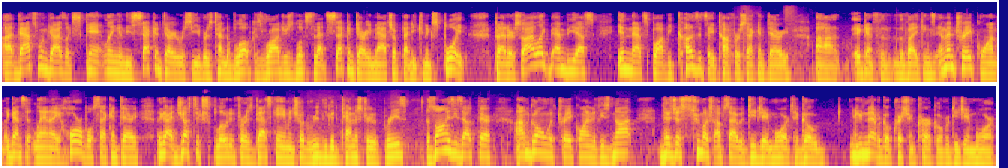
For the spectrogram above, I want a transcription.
Uh, that's when guys like Scantling and these secondary receivers tend to blow up because Rodgers looks to that secondary matchup that he can exploit better. So I like MVS in that spot because it's a tougher secondary uh, against the, the Vikings. And then Tre'Quan against Atlanta, a horrible secondary. The guy just exploded for his best game and showed really good chemistry with Brees. As long as he's out there, I'm going with Tre'Quan. And if he's not, there's just too much upside with DJ Moore to go you never go Christian Kirk over DJ Moore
